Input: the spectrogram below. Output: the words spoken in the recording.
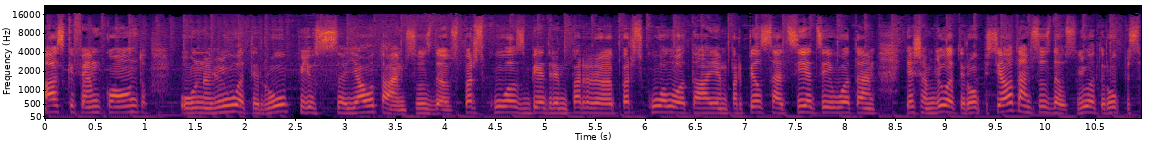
ASKFM kontu un ļoti rūpjus jautājumus uzdevusi par skolas biedriem, par, par skolotājiem, par pilsētas iedzīvotājiem. Tiešām ļoti rūpjus jautājumus uzdevusi, ļoti rūpjus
